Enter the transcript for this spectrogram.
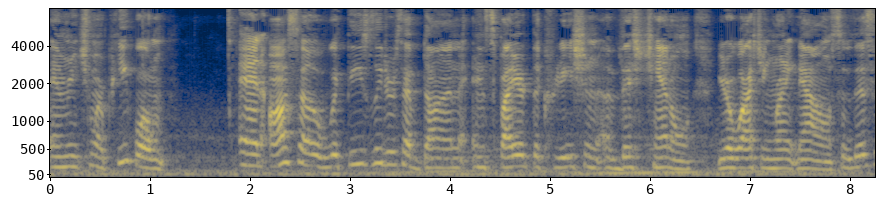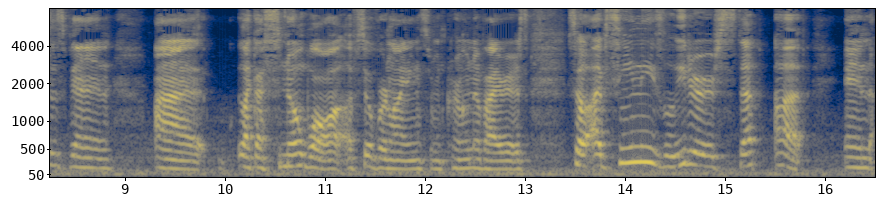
and reach more people and also what these leaders have done inspired the creation of this channel you're watching right now. So this has been uh, like a snowball of silver linings from coronavirus. So i've seen these leaders step up and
